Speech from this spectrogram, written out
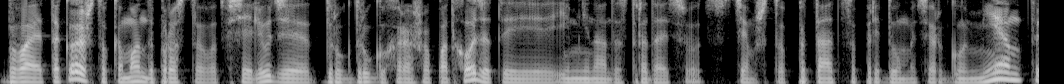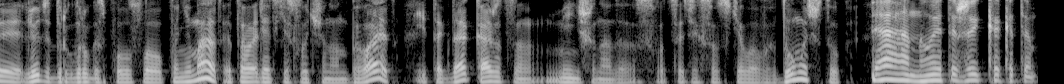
Бывает такое, что команда просто вот все люди друг к другу хорошо подходят, и им не надо страдать вот с тем, что пытаться придумать аргументы. Люди друг друга с полуслова понимают. Это редкий случай, но он бывает. И тогда, кажется, меньше надо с вот с этих софт-скилловых думать штук. Да, но это же как это...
